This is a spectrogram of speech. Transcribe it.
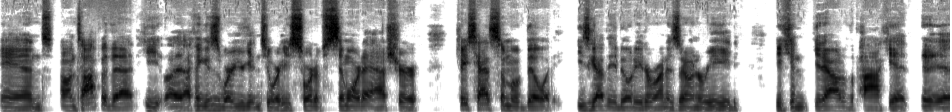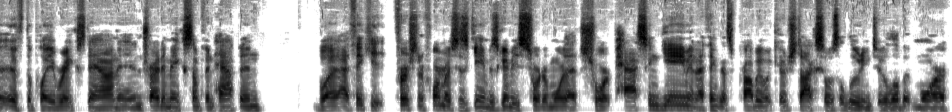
And on top of that, he I think this is where you're getting to where he's sort of similar to Asher. Chase has some mobility. He's got the ability to run his own read. He can get out of the pocket if the play breaks down and try to make something happen. But I think it, first and foremost, his game is going to be sort of more that short passing game, and I think that's probably what Coach Doxa was alluding to a little bit more.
